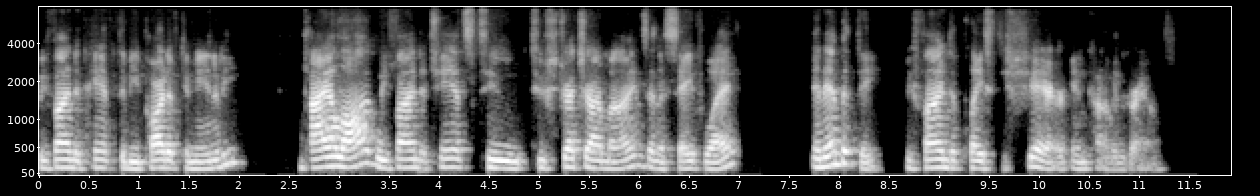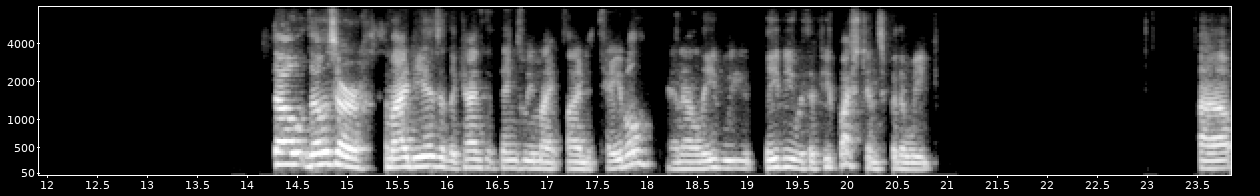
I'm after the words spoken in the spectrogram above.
we find a chance to be part of community. Dialogue, we find a chance to, to stretch our minds in a safe way. And empathy, we find a place to share in common grounds. So those are some ideas of the kinds of things we might find at table, and I'll leave, we, leave you with a few questions for the week. Uh,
